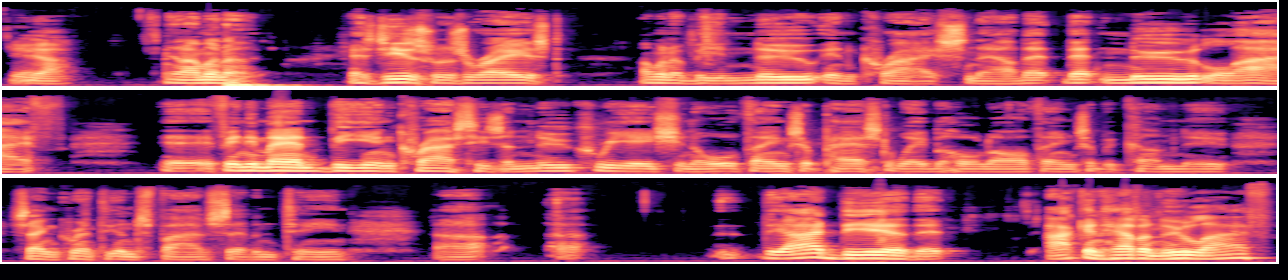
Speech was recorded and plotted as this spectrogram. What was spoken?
Yeah. And I'm going to, as Jesus was raised, I'm going to be new in Christ now. That that new life. If any man be in Christ, he's a new creation. Old things are passed away. Behold, all things are become new. Second Corinthians five seventeen. Uh, uh, the idea that I can have a new life,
